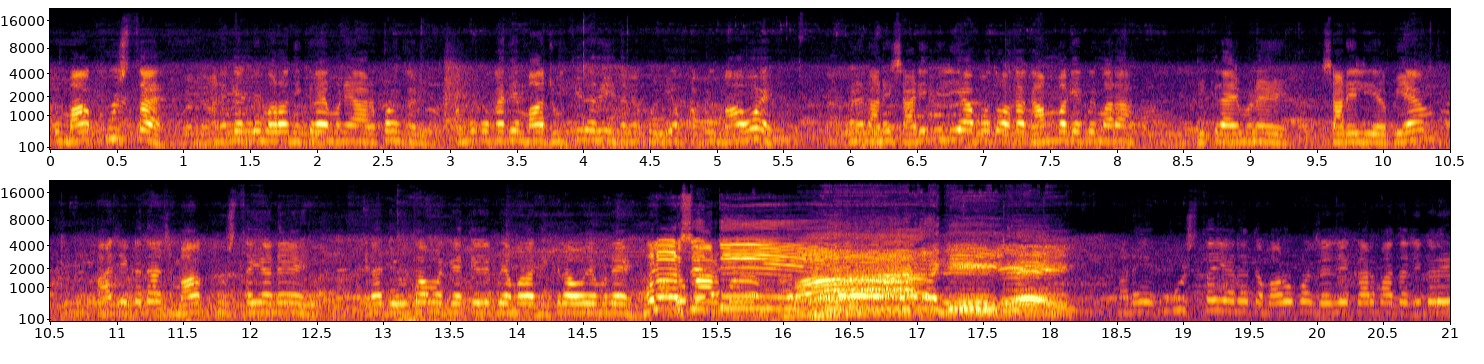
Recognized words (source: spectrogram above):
તો માં ખુશ થાય. અને કે મારા દીકરાએ મને આ અર્પણ કર્યું. અમુક વખતે માં જોતી નથી. તમે કોઈ બી આપણી માં હોય અને નાની સાડી બી લઈ આપો તો આખા ગામમાં કે કોઈ મારા દીકરાએ મને સાડી લઈ આપી એમ. આજે કદાચમાં ખુશ થઈ અને એના દેવતામાં કહેતી હતી કે અમારા દીકરાઓએ મને અને ખુશ થઈ અને તમારો પણ જય જયકાર માતાજી કરે.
